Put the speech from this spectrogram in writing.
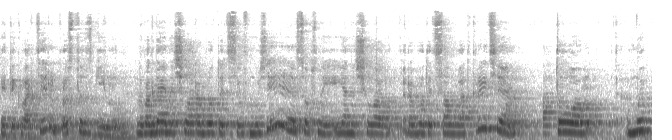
этой квартиры, просто сгинул. Но когда я начала работать в музее, собственно, я начала работать с самого открытия, то мы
